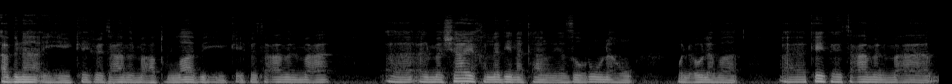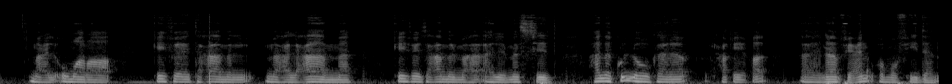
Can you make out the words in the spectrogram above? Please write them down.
أبنائه كيف يتعامل مع طلابه كيف يتعامل مع آه، المشايخ الذين كانوا يزورونه والعلماء آه، كيف يتعامل مع مع الأمراء كيف يتعامل مع العامة كيف يتعامل مع أهل المسجد. هذا كله كان الحقيقة آه، نافعا ومفيدا.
